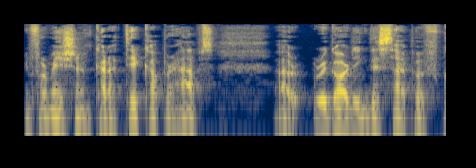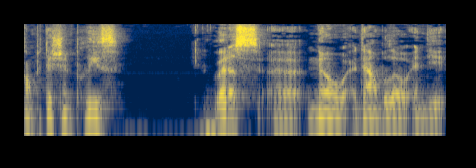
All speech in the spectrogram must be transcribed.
information, karateka perhaps, uh, regarding this type of competition, please let us uh, know down below in the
